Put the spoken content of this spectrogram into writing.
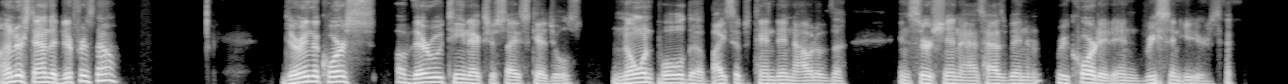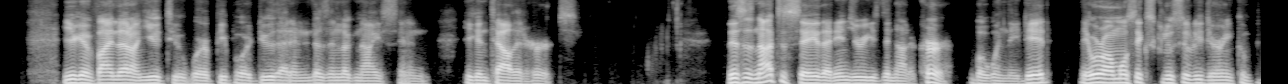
Understand the difference now? During the course of their routine exercise schedules, no one pulled the biceps tendon out of the insertion as has been recorded in recent years. you can find that on YouTube where people do that and it doesn't look nice and you can tell it hurts. This is not to say that injuries did not occur, but when they did, they were almost exclusively during comp-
